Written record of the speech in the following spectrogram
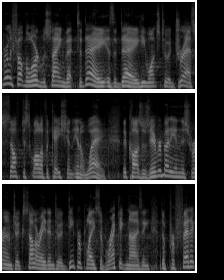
really felt the Lord was saying that today is a day He wants to address self disqualification in a way that causes everybody in this room to accelerate into a deeper place of recognizing the prophetic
